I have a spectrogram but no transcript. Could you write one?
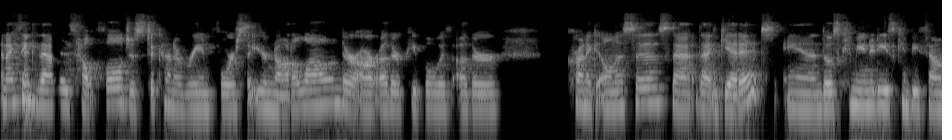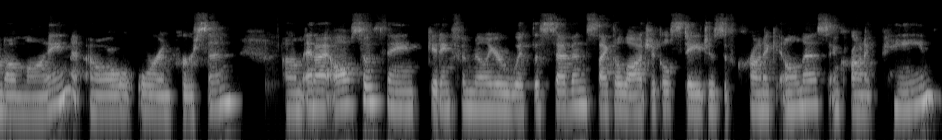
And I think that is helpful just to kind of reinforce that you're not alone. There are other people with other chronic illnesses that that get it, and those communities can be found online or, or in person. Um, and I also think getting familiar with the seven psychological stages of chronic illness and chronic pain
